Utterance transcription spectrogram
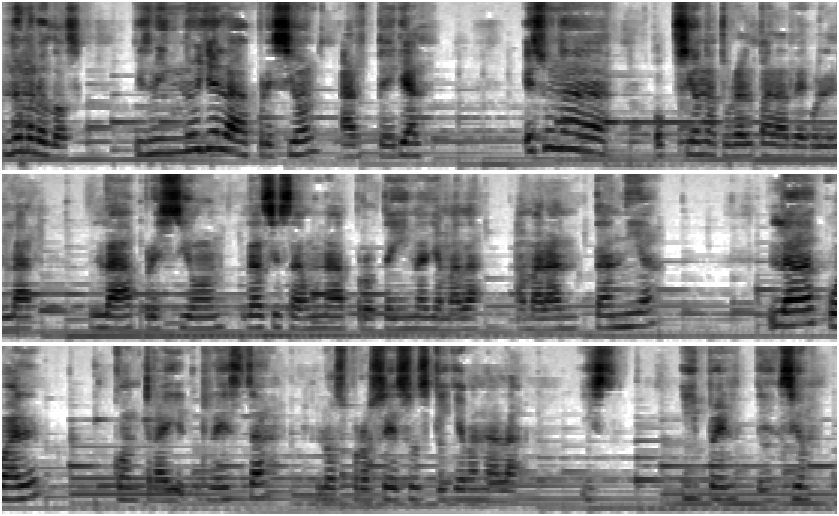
Número 2. Disminuye la presión arterial. Es una opción natural para regular la presión gracias a una proteína llamada amarantania, la cual contrarresta los procesos que llevan a la hipertensión.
